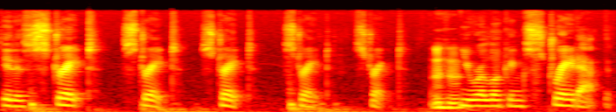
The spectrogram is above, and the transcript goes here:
It is straight, straight, straight, straight, straight. Mhm. You are looking straight at it.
